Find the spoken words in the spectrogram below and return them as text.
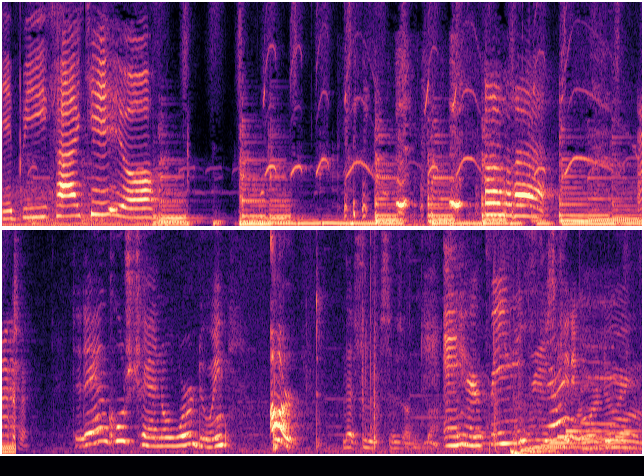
ABKTO. Today on Cole's channel, we're doing art. That's what it says on the box. and her favorite Just kidding. We're doing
